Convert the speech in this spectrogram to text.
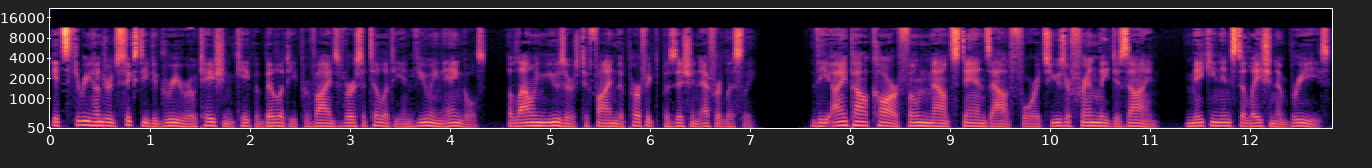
Its 360-degree rotation capability provides versatility in viewing angles, allowing users to find the perfect position effortlessly. The iPow Car Phone Mount stands out for its user-friendly design, making installation a breeze,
